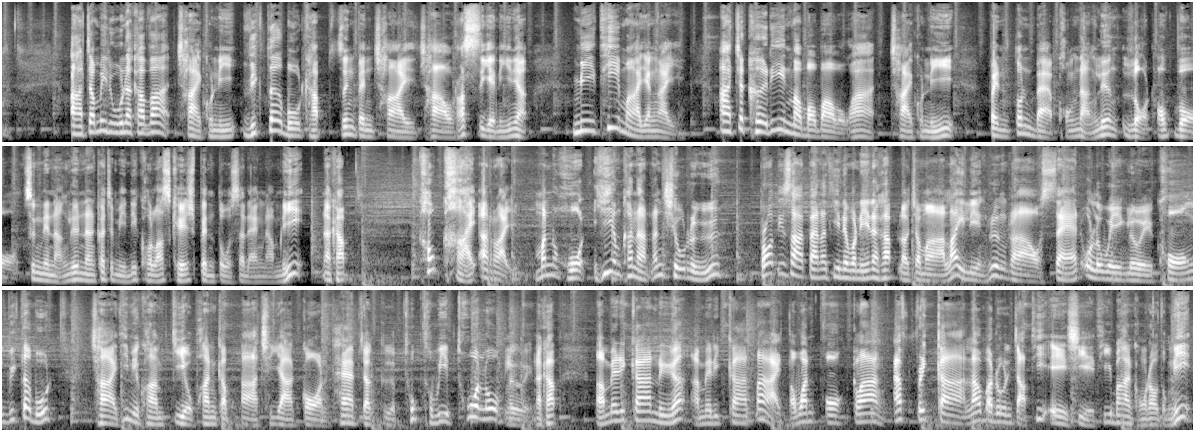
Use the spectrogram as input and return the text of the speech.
อาจจะไม่รู้นะครับว่าชายคนนี้วิกเตอร์บูธครับซึ่งเป็นชายชาวรัสเซียนี้เนี่ย มีที่มายังไง อาจจะเคยได้ยินมาเบาๆบอกว่าชายคนนี้เป็นต้นแบบของหนังเรื่อง Lord of War ซึ่งในหนังเรื่องนั้นก็จะมีนิโคลัสเคจเป็นตัวแสดงนำนี้นะครับเขาขายอะไรมันโหดเหี้ยมขนาดนั้นเชียวหรือประวัติศาสตร์8นาทีในวันนี้นะครับ เราจะมาไล่เลียงเรื่องราวแสนอลเวงเลยของวิกเตอร์บูธชายที่มีความเกี่ยวพันกับอาชญากรแทบจะเกือบทุกทวีปทั่วโลกเลยนะครับ อเมริกาเหนืออเมริกาใต้ตะวันออกกลางแอฟริกา แล้วมาโดนจับที่เอเชียที่บ้านของเราตรงนี้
